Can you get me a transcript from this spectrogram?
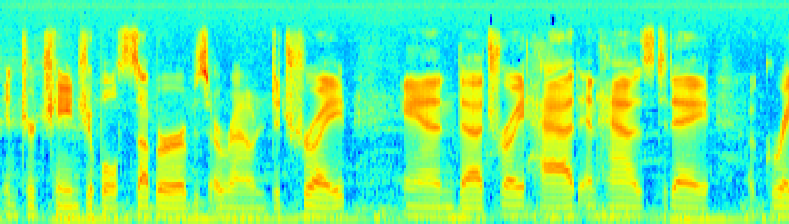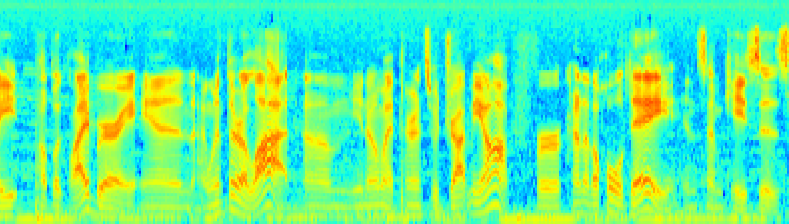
interchangeable suburbs around Detroit. And uh, Troy had and has today a great public library, and I went there a lot. Um, you know, my parents would drop me off for kind of the whole day in some cases,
